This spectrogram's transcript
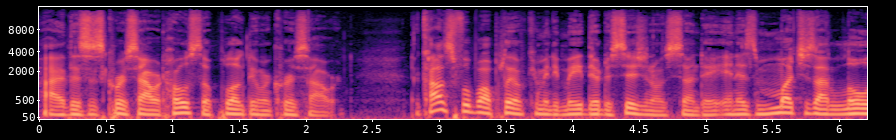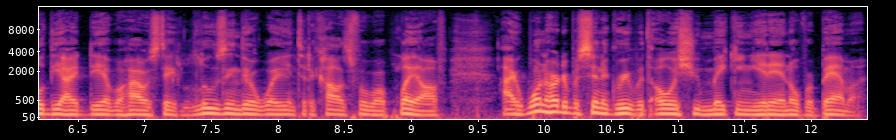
Hi, this is Chris Howard, host of Plugged In with Chris Howard. The College Football Playoff Committee made their decision on Sunday, and as much as I loathe the idea of Ohio State losing their way into the College Football Playoff, I 100% agree with OSU making it in over Bama.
